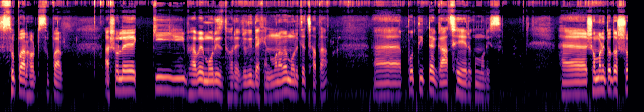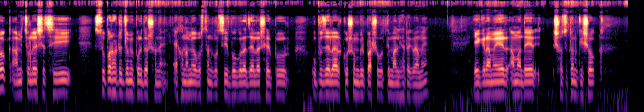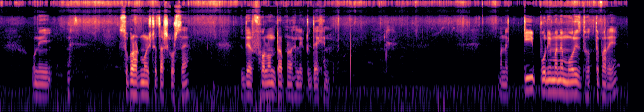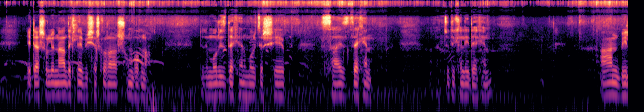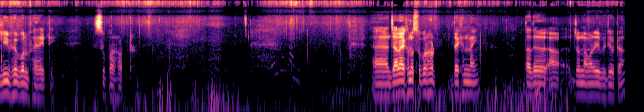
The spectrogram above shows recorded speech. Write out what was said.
Super hot, super. আসলে কীভাবে মরিচ ধরে, যদি দেখেন, মনে হবে মরিচের ছাতা। প্রতিটা গাছে এরকম মরিচ। হ্যাঁ সম্মানিত দর্শক, আমি চলে এসেছি সুপার হটের জমি পরিদর্শনে। এখন আমি অবস্থান করছি বগুড়া জেলার শেরপুর উপজেলার কুসুম্বির পার্শ্ববর্তী মালিহাটা গ্রামে। এই গ্রামের আমাদের সচেতন কৃষক, উনি সুপার হট মরিচটা চাষ করছে। এদের ফলনটা আপনারা খালি একটু দেখেন। মানে কি পরিমাণে মরিচ ধরতে পারে, এটা আসলে না দেখলে বিশ্বাস করা সম্ভব না। যদি মরিচ দেখেন, মরিচের শেপ সাইজ দেখেন, যদি খালি দেখেন। আনবিলিভেবল ভ্যারাইটি সুপার হট যারা এখনও সুপার হট দেখেন নাই তাদের জন্য আমার এই ভিডিওটা।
